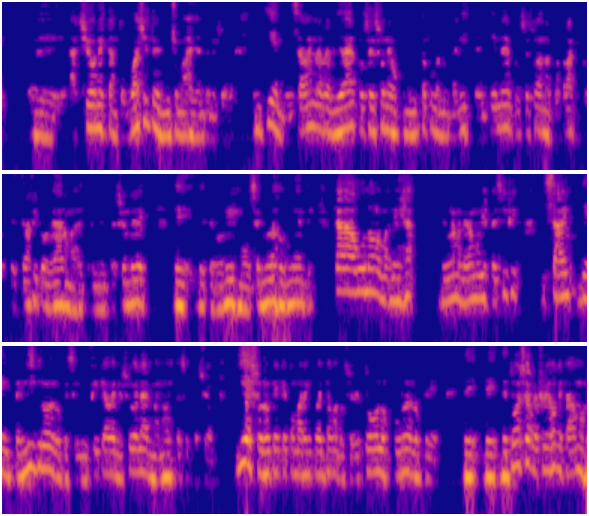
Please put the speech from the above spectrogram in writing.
eh, acciones tanto en Washington y mucho más allá en Venezuela. Entienden, saben la realidad del proceso neocomunista fundamentalista, entienden el proceso de narcotráfico, de tráfico de armas, de experimentación de, de, terrorismo, de células durmientes. Cada uno lo maneja de una manera muy específica y saben del peligro de lo que significa Venezuela en manos de esta situación. Y eso es lo que hay que tomar en cuenta cuando se ve todo lo oscuro de lo que, de, de, todo ese reflejo que estábamos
